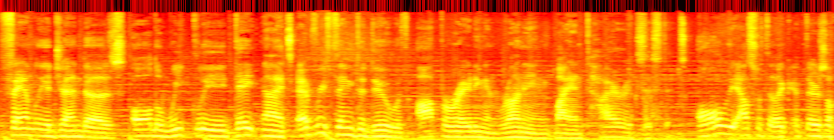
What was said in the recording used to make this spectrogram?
family agendas, all the weekly date nights, everything to do with operating and running my entire existence. All the outsourcing, like if there's a,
